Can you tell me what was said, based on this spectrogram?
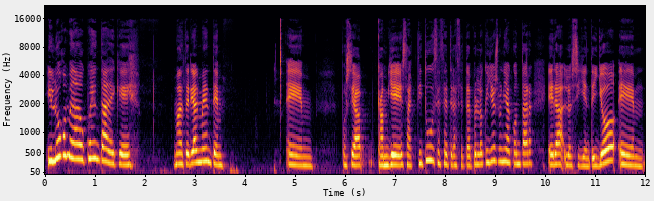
Y luego me he dado cuenta de que materialmente, em, pues ya cambié esa actitud, etcétera, etcétera. Pero lo que yo os venía a contar era lo siguiente. Yo em,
